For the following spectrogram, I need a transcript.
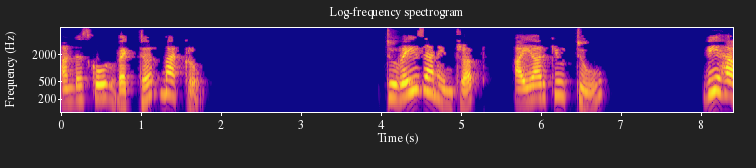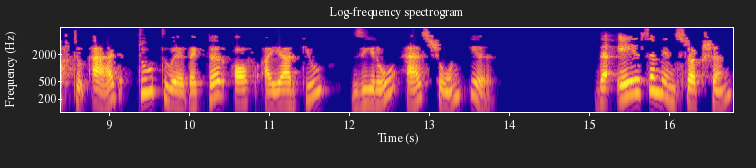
underscore vector macro. To raise an interrupt IRQ2, we have to add 2 to a vector of IRQ0 as shown here. The ASM instruction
